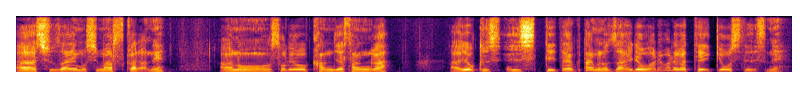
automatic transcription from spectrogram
あ取材もしますからねあのそれを患者さんがあよく知っていただくための材料を我々が提供してですね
